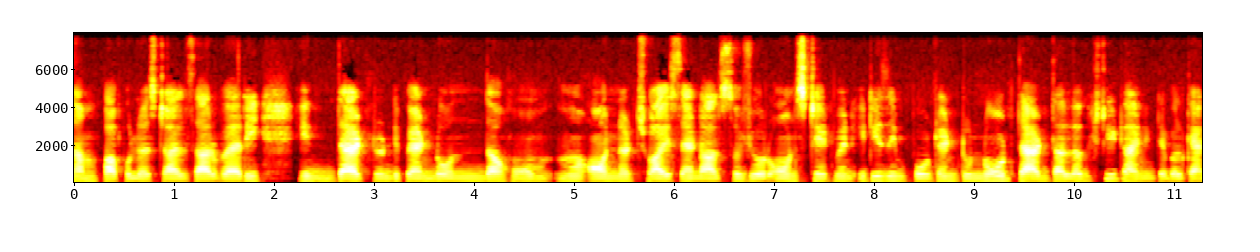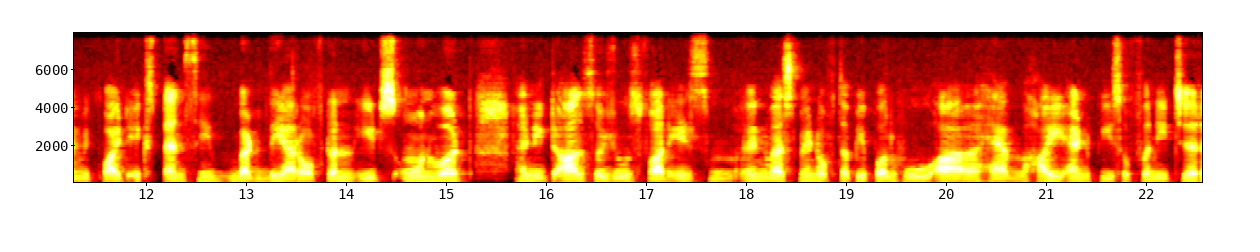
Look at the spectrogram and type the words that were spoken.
Some popular styles are very in that depend on the home uh, owner choice and also your own statement. It is important to note that the luxury dining table can be quite expensive expensive but they are often its own worth and it also used for its investment of the people who uh, have high end piece of furniture.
